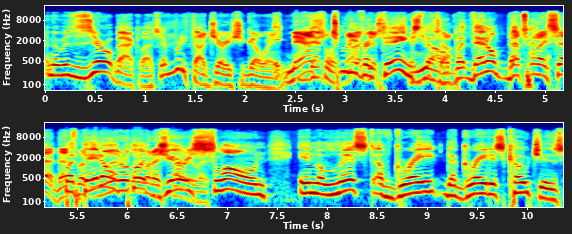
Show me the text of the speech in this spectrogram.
And there was zero backlash. Everybody thought Jerry should go in. Nationally, two not different things, in though. But they don't. That's what I said. That's but what, they don't put Jerry. Sloan in the list of great, the greatest coaches,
